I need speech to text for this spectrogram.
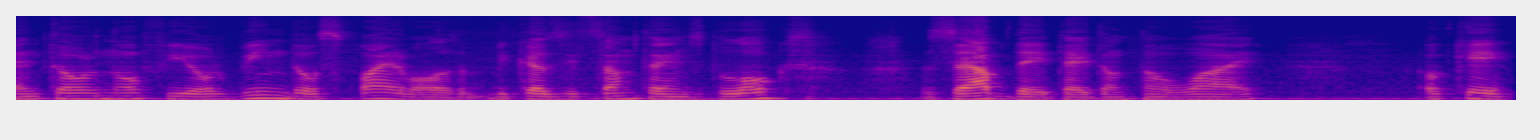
and turn off your Windows firewall because it sometimes blocks the update. I don't know why. Okay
